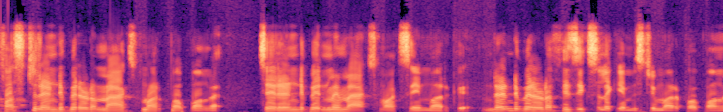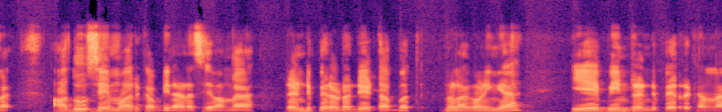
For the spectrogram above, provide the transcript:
ஃபஸ்ட்டு ரெண்டு பேரோட மேக்ஸ் மார்க் பார்ப்பாங்க. சரி ரெண்டு பேருமே மேக்ஸ் மார்க் சேமா இருக்கு ரெண்டு பேரோட ஃபிசிக்ஸில் கெமிஸ்ட்ரி மார்க் பார்ப்பாங்க. அதுவும் சேமாக இருக்குது அப்படின்னா என்ன செய்வாங்க? ரெண்டு பேரோட டேட் ஆஃப் பர்த் நல்லா கவனிங்க. ஏபின்னு ரெண்டு பேர் இருக்காங்க.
